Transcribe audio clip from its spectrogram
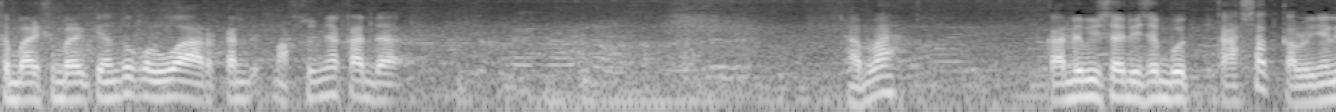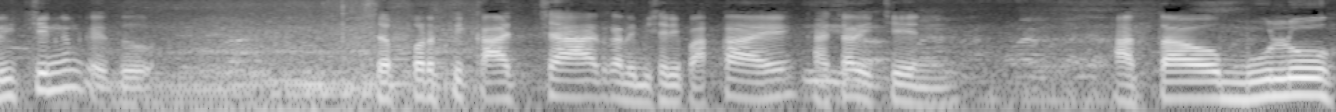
sebalik-sebaliknya itu keluar. Kad- maksudnya kada apa? Kada bisa disebut kasat kalau licin kan kayak itu seperti kaca kada bisa dipakai kaca Iya. licin. Atau bulu.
